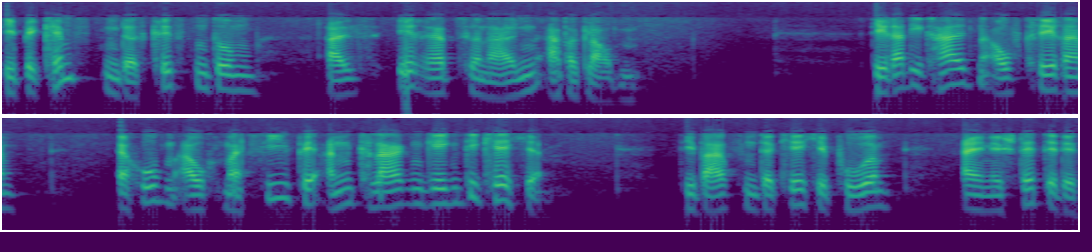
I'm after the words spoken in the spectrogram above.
Sie bekämpften das Christentum als irrationalen Aberglauben. Die radikalen Aufklärer erhoben auch massive Anklagen gegen die Kirche. Sie warfen der Kirche vor, eine Stätte des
